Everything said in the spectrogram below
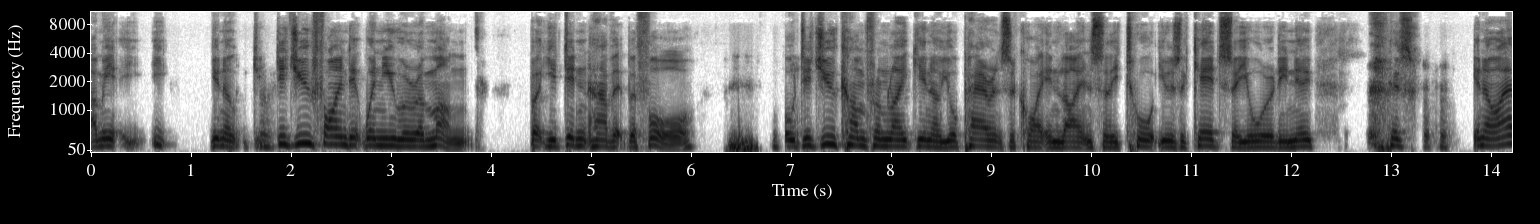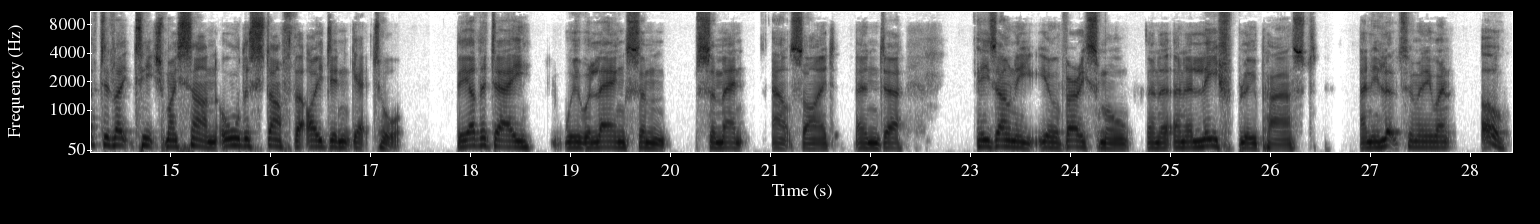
I mean you know hmm. did you find it when you were a monk but you didn't have it before? Or did you come from like you know your parents are quite enlightened so they taught you as a kid so you already knew? Because you know, I have to like teach my son all the stuff that I didn't get taught. The other day, we were laying some cement outside, and uh, he's only you know very small, and a, and a leaf blew past, and he looked at me and he went, "Oh,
